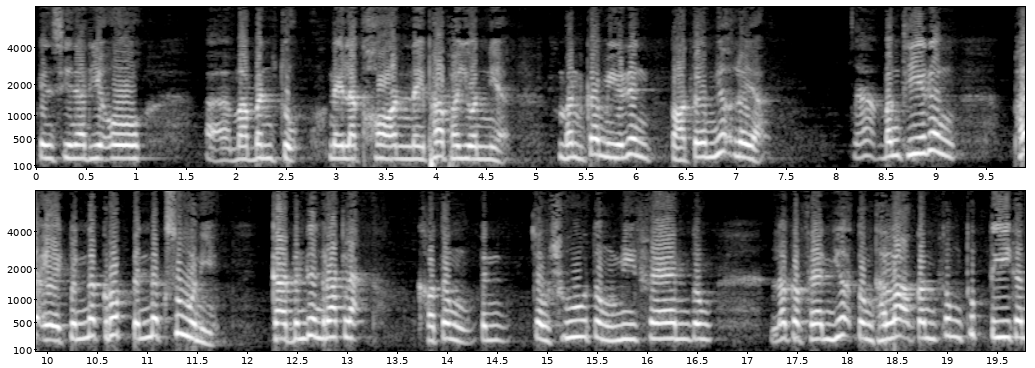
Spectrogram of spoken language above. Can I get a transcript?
เป็นซีนารีโอมาบรรจุในละครในภาพยนตร์เนี่ย มันก็มีเรื่องต่อเติมเยอะเลยอะนะบางทีเรื่องพระเอกเป็นนักรบเป็นนักสู้นี่กลายเป็นเรื่องรักละเขาต้องเป็นเจ้าชู้ต้องมีแฟนต้อง แล้วก็แฟนเยอะต้องทะเลาะกันต้องทุบตีกัน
